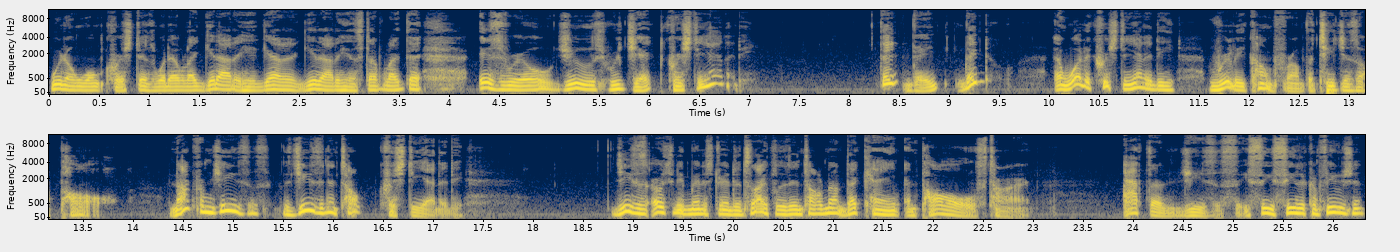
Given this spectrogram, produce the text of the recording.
We don't want Christians, whatever. Like, get out of here, get out of, get out of here, and stuff like that Israel Jews reject Christianity. They they they do. And where did Christianity really come from? The teachings of Paul, not from Jesus. Jesus didn't talk Christianity. Jesus' earthly ministry and the disciples didn't talk about that came in Paul's time after Jesus. You see, see the confusion?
